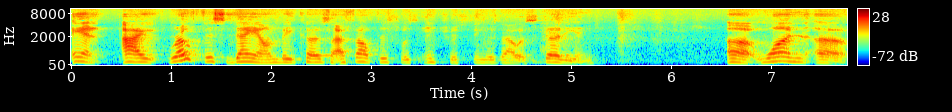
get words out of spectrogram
And I wrote this down because I thought this was interesting as I was studying. Uh, one uh,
